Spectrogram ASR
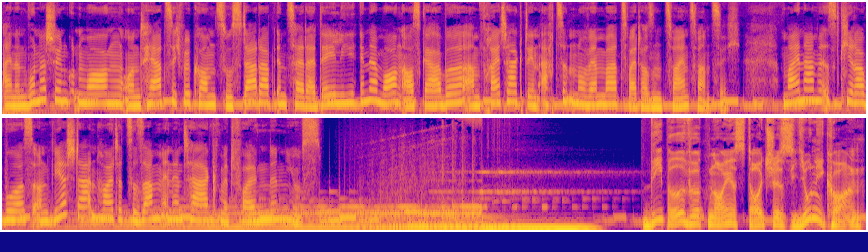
Einen wunderschönen guten Morgen und herzlich willkommen zu Startup Insider Daily in der Morgenausgabe am Freitag, den 18. November 2022. Mein Name ist Kira Burs und wir starten heute zusammen in den Tag mit folgenden News. Diepel wird neues deutsches Unicorn.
